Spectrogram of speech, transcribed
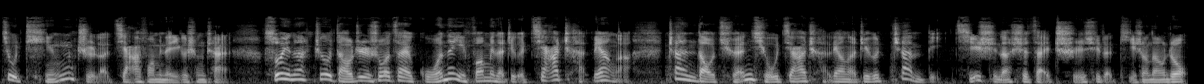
就停止了镓方面的一个生产，所以呢，这就导致说，在国内方面的这个镓产量啊，占到全球镓产量的这个占比，其实呢是在持续的提升当中。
